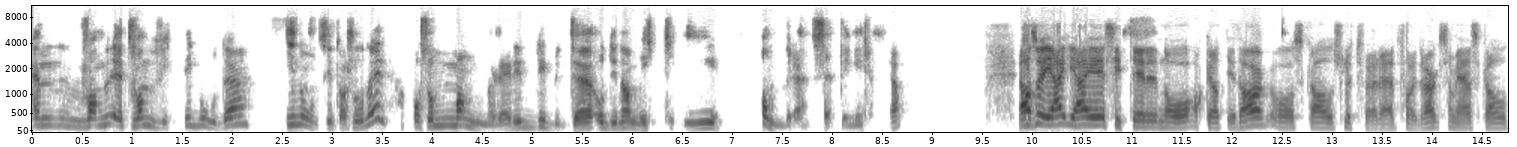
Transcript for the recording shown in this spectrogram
en, et vanvittig gode i noen situasjoner, og så mangler de dybde og dynamikk i andre settinger. Ja. Ja, altså jeg, jeg, sitter nå akkurat i dag og skal sluttføre et foredrag som jeg skal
